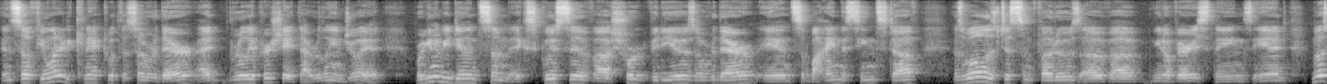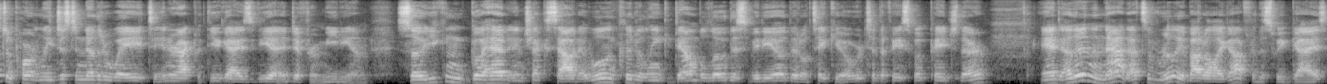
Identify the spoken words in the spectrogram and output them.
and so if you wanted to connect with us over there I'd really appreciate that, really enjoy it. We're going to be doing some exclusive uh, short videos over there and some behind the scenes stuff as well as just some photos of uh, you know various things and most importantly just another way to interact with you guys via a different medium so you can go ahead and check us out I will include a link down below this video that'll take you over to the Facebook page there and other than that, that's really about all I got for this week, guys.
